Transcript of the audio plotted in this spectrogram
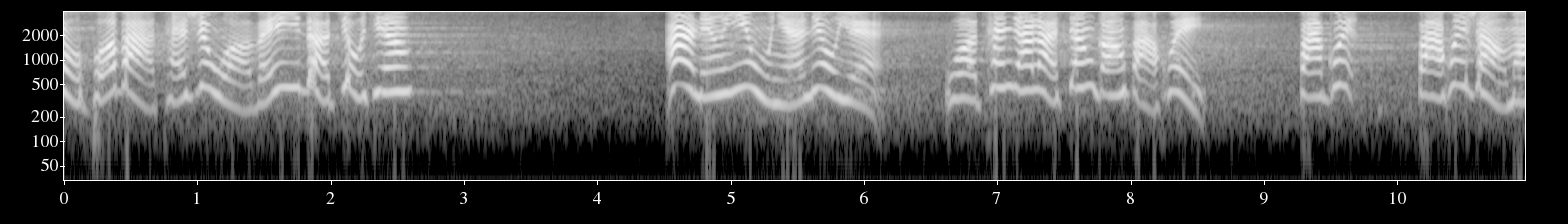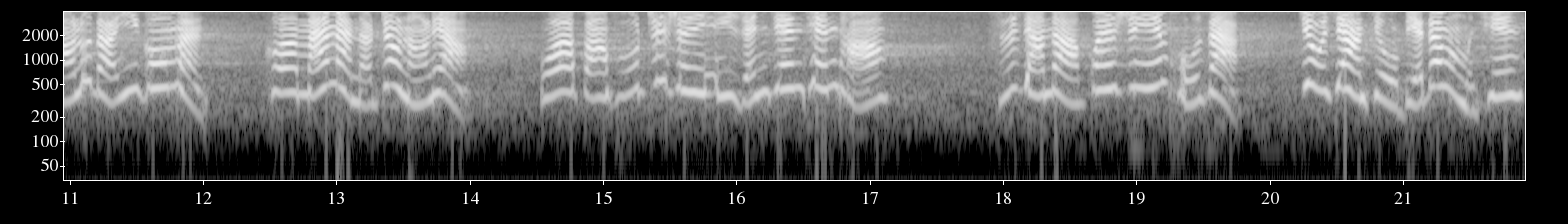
有佛法才是我唯一的救星。二零一五年六月，我参加了香港法会，法会法会上忙碌的义工们和满满的正能量，我仿佛置身于人间天堂。慈祥的观世音菩萨就像久别的母亲，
